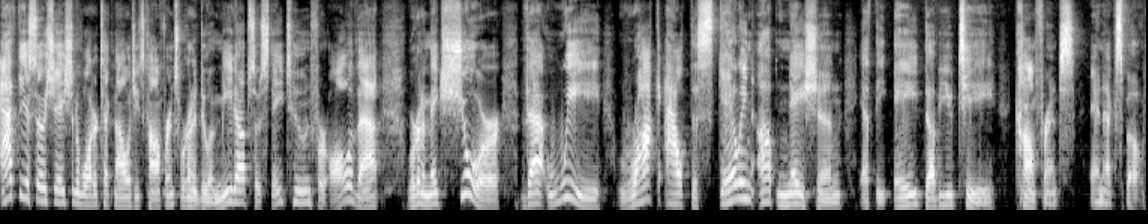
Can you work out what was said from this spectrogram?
at the Association of Water Technologies Conference. We're going to do a meetup, so stay tuned for all of that. We're going to make sure that we rock out the Scaling Up Nation at the AWT Conference and Expo.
